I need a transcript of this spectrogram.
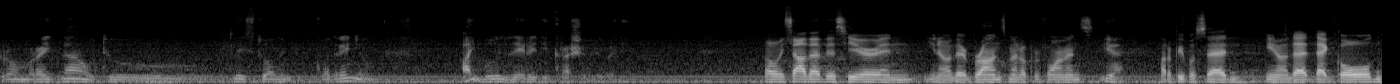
from right now to at least to Olympic quadrennium, I believe they already crush everybody. Well, we saw that this year in you know their bronze medal performance. Yeah. A lot of people said you know that that gold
